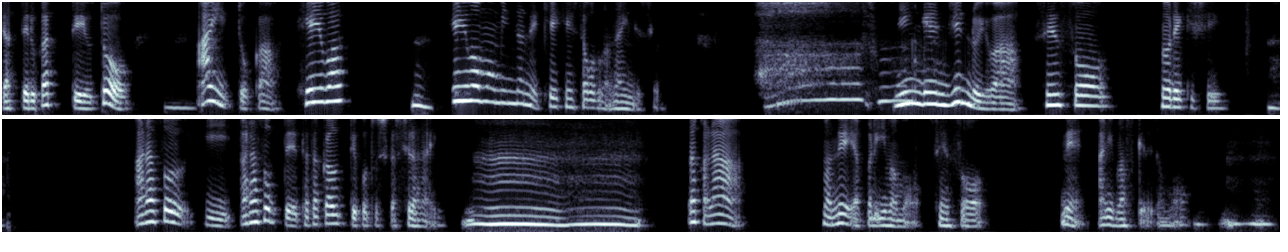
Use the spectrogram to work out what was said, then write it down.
やってるかっていうと、愛とか平和、うん平和もみんなね、経験したことがないんですよ。はあ、そう。人間人類は戦争の歴史うん、争い、争って戦うってことしか知らない。うーん。だから、まあね、やっぱり今も戦争ね、ありますけれども。うん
